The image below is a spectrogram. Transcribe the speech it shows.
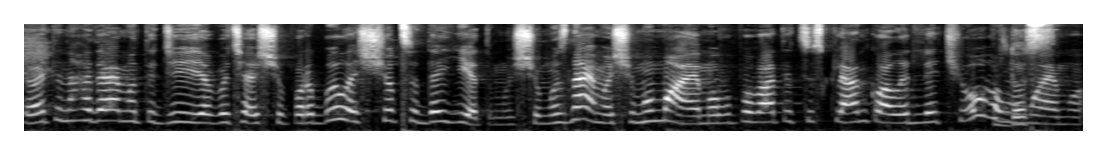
Давайте нагадаємо тоді, я бачаю, що поробила, що це дає, тому що ми знаємо, що ми маємо випивати цю склянку, але для чого ми Дос- маємо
